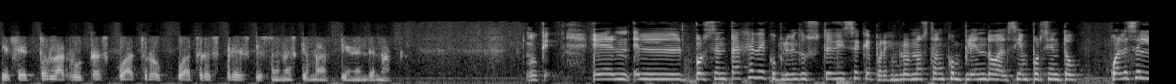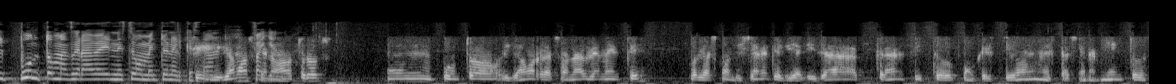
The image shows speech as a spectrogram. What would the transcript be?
excepto las rutas 4, 4 express que son las que más tienen demanda. Ok. En el porcentaje de cumplimientos, usted dice que, por ejemplo, no están cumpliendo al 100%. ¿Cuál es el punto más grave en este momento en el que sí, están digamos fallando? que nosotros, un punto, digamos, razonablemente, por las condiciones de vialidad, tránsito, congestión, estacionamientos,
